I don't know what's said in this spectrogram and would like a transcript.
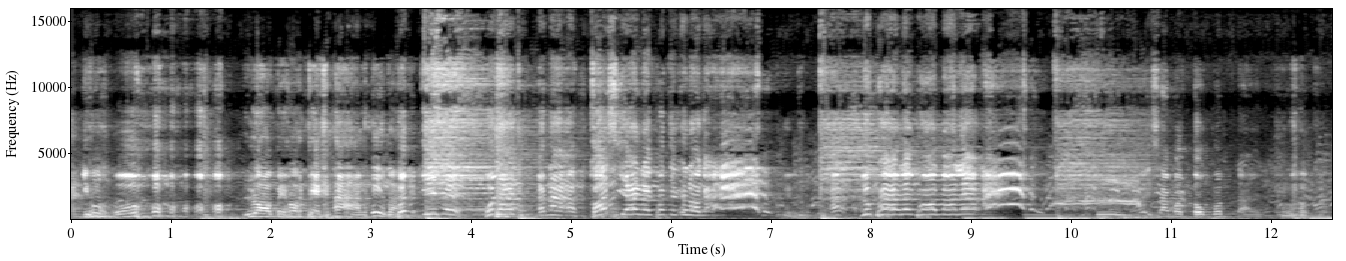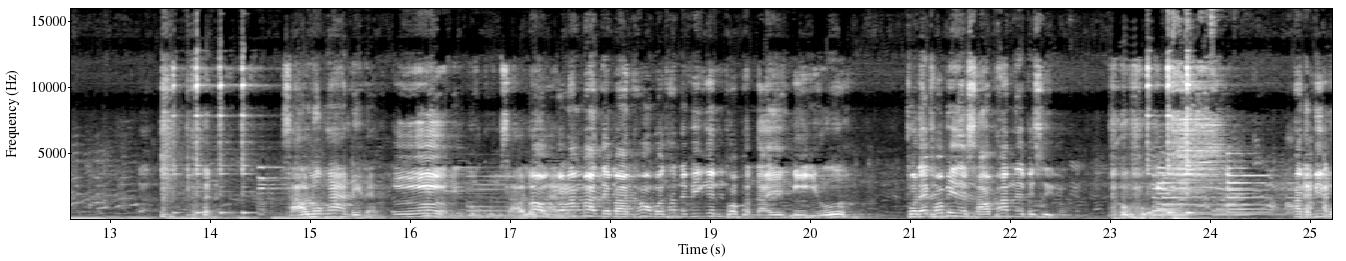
กอยู่โอ้รอไปฮอดแม่ค้าเลยบ่าเพิ่นกินเลยหัวหน้าอันน่ะขอเสียงเลยคนจะกระโดดกันอะอะ ลูกแพรอะไรพรมาแล้วอะไอ้สร้างมาตกรถตายนะสาวโรงงานนี่น่ะเออคุณคุณสาวโรงเรางานกำลังมาแต่บ้านเฮาบ่ท่านได้มีเงินพอพันใดมีอยู่ผู้ใดพอมีแต่สามพันเลยไปซื้อโอ้โหท่านได้มีโม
